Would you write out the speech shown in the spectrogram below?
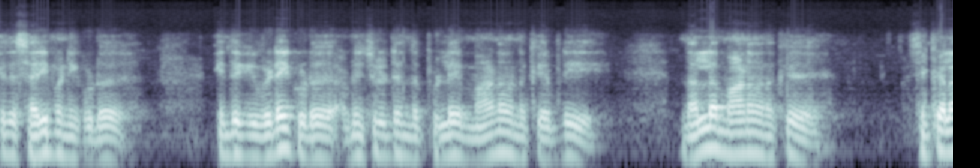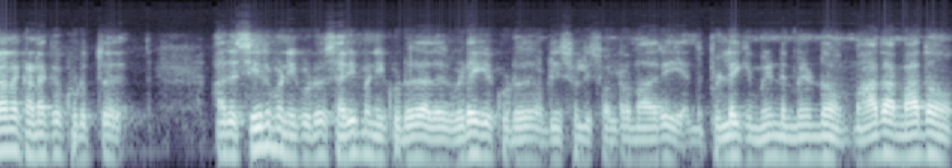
இதை சரி பண்ணி கொடு இதுக்கு விடை கொடு அப்படின்னு சொல்லிட்டு இந்த பிள்ளை மாணவனுக்கு எப்படி நல்ல மாணவனுக்கு சிக்கலான கணக்கு கொடுத்து அதை சீர் பண்ணி கொடு சரி பண்ணி கொடு அதை விடைக்கு கொடு அப்படின்னு சொல்லி சொல்ற மாதிரி அந்த பிள்ளைக்கு மீண்டும் மீண்டும் மாதா மாதம்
